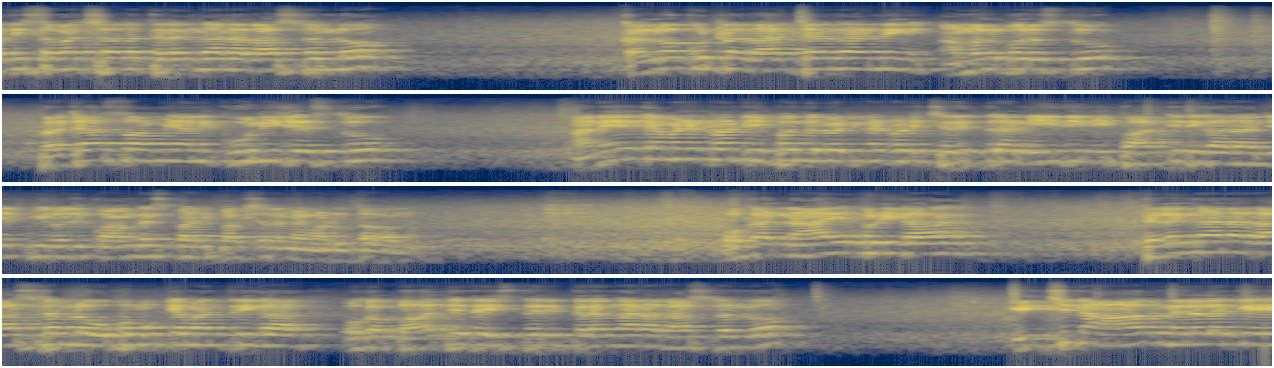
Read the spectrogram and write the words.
పది సంవత్సరాల తెలంగాణ రాష్ట్రంలో కల్వకుంట్ల రాజ్యాంగాన్ని అమలుపరుస్తూ ప్రజాస్వామ్యాన్ని కూలీ చేస్తూ అనేకమైనటువంటి ఇబ్బందులు పెట్టినటువంటి చరిత్ర నీది నీ పార్టీది కాదా అని చెప్పి ఈరోజు కాంగ్రెస్ పార్టీ పక్షాన మేము అడుగుతా ఉన్నాం. ఒక నాయకుడిగా తెలంగాణ రాష్ట్రంలో ఉప ముఖ్యమంత్రిగా ఒక బాధ్యత ఇస్తే తెలంగాణ రాష్ట్రంలో. ఇచ్చిన ఆరు నెలలకే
